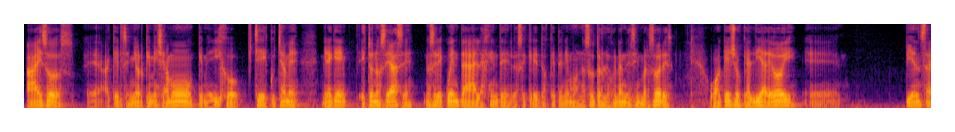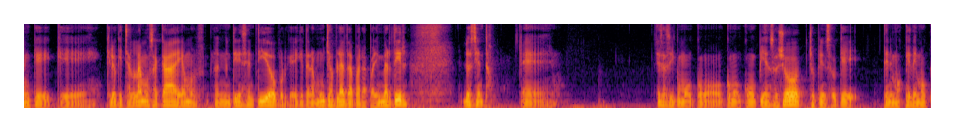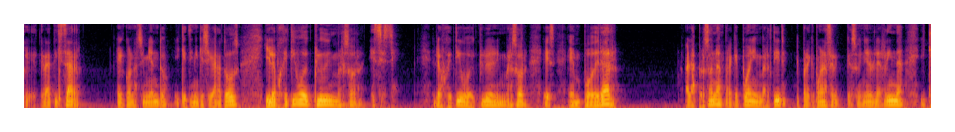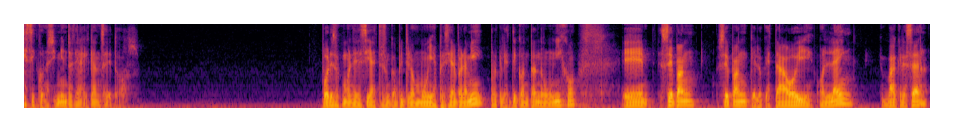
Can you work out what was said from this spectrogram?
a esos, eh, aquel señor que me llamó, que me dijo, che, escúchame, mira que esto no se hace, no se le cuenta a la gente los secretos que tenemos nosotros los grandes inversores, o aquellos que al día de hoy eh, piensan que, que lo que charlamos acá, digamos, no, tiene sentido porque hay que tener mucha plata para, invertir, lo siento. Eh, es así como, como, como, como pienso yo. Yo pienso que tenemos que democratizar el conocimiento y que tiene que llegar a todos. Y el objetivo del club inversor es ese. El objetivo del club inversor es empoderar a las personas para que puedan invertir, para que puedan hacer que su dinero les rinda y que ese conocimiento esté al alcance de todos. Por eso, como les decía, este es un capítulo muy especial para mí, porque le estoy contando a un hijo. Eh, sepan, sepan que lo que está hoy online va a crecer.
